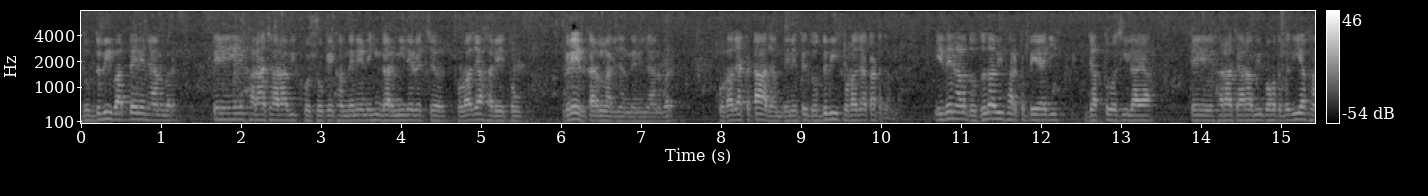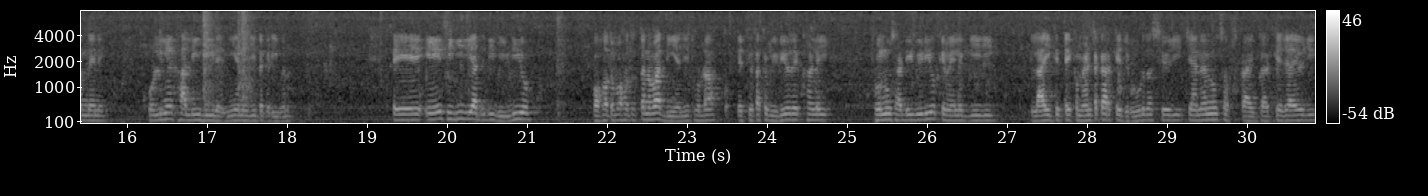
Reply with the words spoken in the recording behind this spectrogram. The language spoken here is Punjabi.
ਦੁੱਧ ਵੀ ਵੱਧਦੇ ਨੇ ਜਾਨਵਰ। ਤੇ ਹਰਾ ਚਾਰਾ ਵੀ ਖੁਸ਼ ਹੋ ਕੇ ਖਾਂਦੇ ਨੇ, ਨਹੀਂ ਗਰਮੀ ਦੇ ਵਿੱਚ ਥੋੜਾ ਜਿਹਾ ਹਰੇ ਤੋਂ ਗਰੇਜ਼ ਕਰਨ ਲੱਗ ਜਾਂਦੇ ਨੇ ਜਾਨਵਰ। ਥੋੜਾ ਜਿਹਾ ਘਟਾ ਜਾਂਦੇ ਨੇ ਤੇ ਦੁੱਧ ਵੀ ਥੋੜਾ ਜਿਹਾ ਘਟ ਜਾਂਦਾ। ਇਹਦੇ ਨਾਲ ਦੁੱਧ ਦਾ ਵੀ ਫ਼ਰਕ ਪਿਆ ਜੀ, ਜਦ ਤੋਂ ਅਸੀਂ ਲਾਇਆ। ਤੇ ਹਰਾ ਚਾਰਾ ਵੀ ਬਹੁਤ ਵਧੀਆ ਖਾਂਦੇ ਨੇ। ਖੋਲੀਆਂ ਖਾਲੀ ਹੀ ਰਹਿੰਦੀਆਂ ਨੇ ਜੀ ਤਕਰੀਬਨ। ਤੇ ਇਹ ਸੀਗੀ ਜੀ ਅੱਜ ਦੀ ਵੀਡੀਓ। ਬਹੁਤ ਬਹੁਤ ਧੰਨਵਾਦੀ ਧੰਨਵਾਦੀਆਂ ਜੀ ਤੁਹਾਡਾ ਇੱਥੇ ਤੱਕ ਵੀਡੀਓ ਦੇਖਣ ਲਈ। ਤੁਹਾਨੂੰ ਸਾਡੀ ਵੀਡੀਓ ਕਿਵੇਂ ਲੱਗੀ ਜੀ? ਲਾਈਕ ਤੇ ਕਮੈਂਟ ਕਰਕੇ ਜਰੂਰ ਦੱਸਿਓ ਜੀ। ਚੈਨਲ ਨੂੰ ਸਬਸਕ੍ਰਾਈਬ ਕਰਕੇ ਜਾਇਓ ਜੀ।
